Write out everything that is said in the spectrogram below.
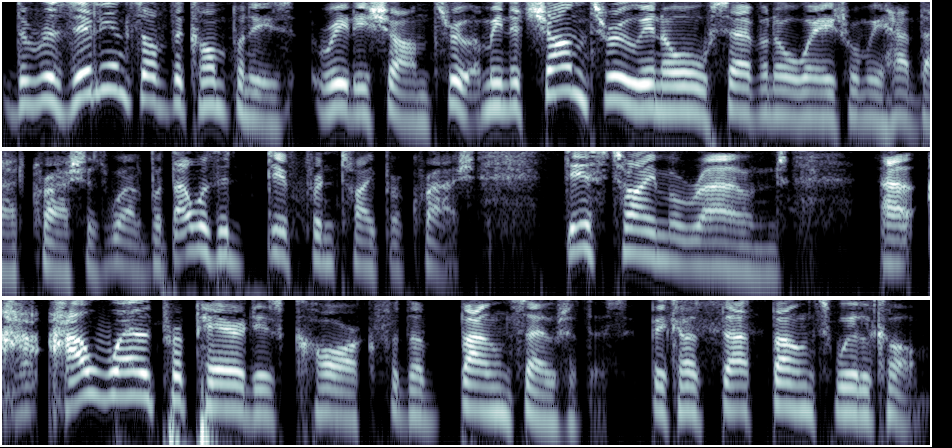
the resilience of the companies really shone through. I mean, it shone through in 07, 08 when we had that crash as well, but that was a different type of crash. This time around, uh, how well prepared is Cork for the bounce out of this? Because that bounce will come.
